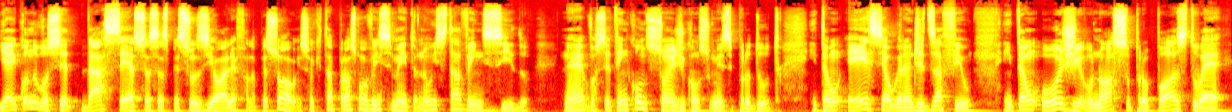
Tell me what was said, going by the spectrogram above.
E aí, quando você dá acesso a essas pessoas e olha, fala, pessoal, isso aqui está próximo ao vencimento, não está vencido. Né? Você tem condições de consumir esse produto. Então, esse é o grande desafio. Então, hoje, o nosso propósito é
